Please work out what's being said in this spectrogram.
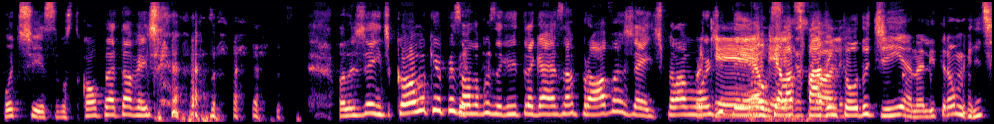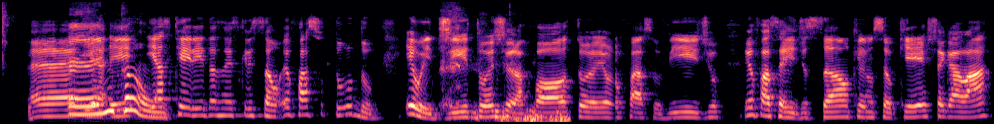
putíssimos, completamente. Falei, gente, como que o pessoal não conseguiu entregar essa prova, gente? Pelo amor de Porque É o Deus. que elas fazem todo dia, né? Literalmente. É, É, e, e- então. e as queridas na inscrição, eu faço tudo. Eu edito, eu tiro a foto, eu faço vídeo, eu faço a edição, que não sei o quê. Chega lá,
